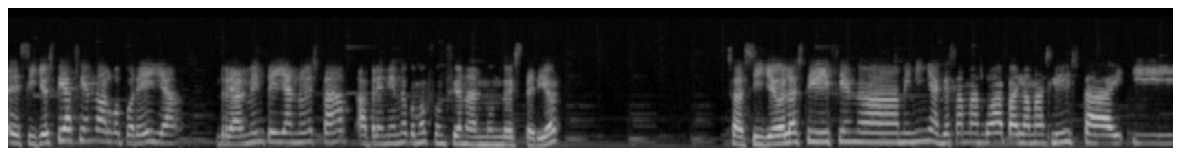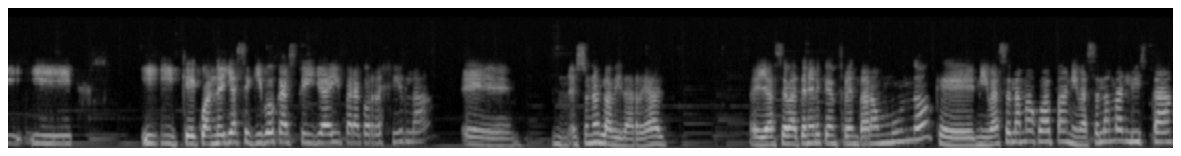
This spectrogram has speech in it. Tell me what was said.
eh, si yo estoy haciendo algo por ella, realmente ella no está aprendiendo cómo funciona el mundo exterior. O sea, si yo la estoy diciendo a mi niña que es la más guapa y la más lista y, y, y que cuando ella se equivoca estoy yo ahí para corregirla, eh, eso no es la vida real. Ella se va a tener que enfrentar a un mundo que ni va a ser la más guapa, ni va a ser la más lista,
